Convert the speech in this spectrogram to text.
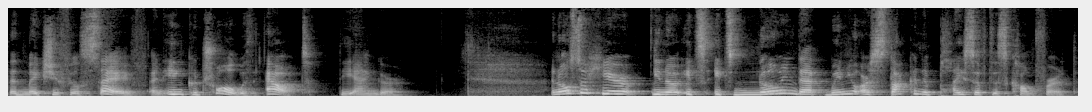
that makes you feel safe and in control without the anger. And also here, you know, it's it's knowing that when you are stuck in a place of discomfort,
